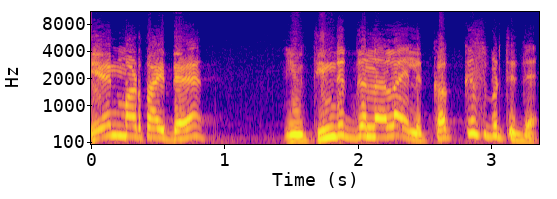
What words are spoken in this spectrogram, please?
ಏನ್ ಮಾಡ್ತಾ ಇದ್ದೆ? ನೀವು ತಿಂದಿದ್ದನ್ನೆಲ್ಲ ಇಲ್ಲಿ ಕಕ್ಕಿಸ್ಬಿಡ್ತಿದ್ದೆ.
